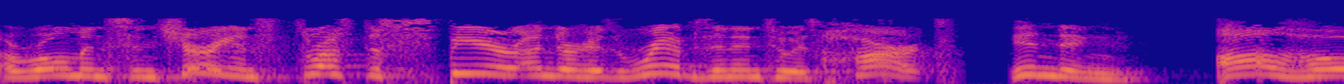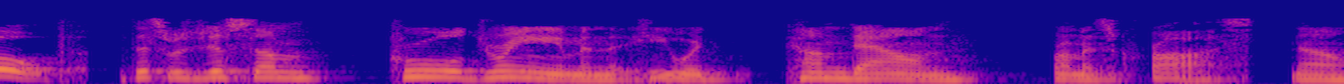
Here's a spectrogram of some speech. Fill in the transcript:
a Roman centurion thrust a spear under his ribs and into his heart, ending all hope. This was just some cruel dream and that he would come down from his cross. No,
